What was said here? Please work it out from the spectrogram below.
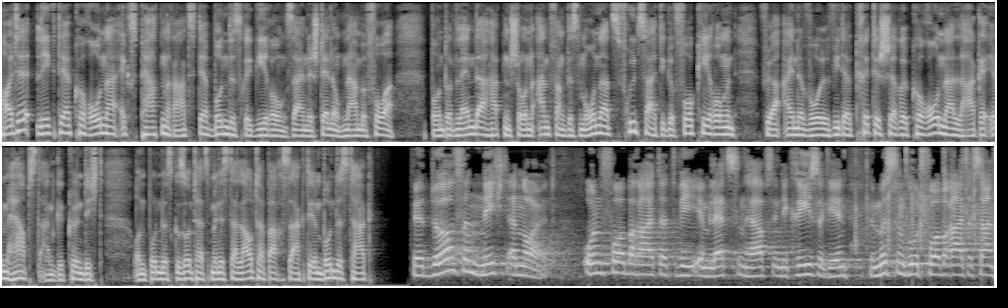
Heute legt der Corona-Expertenrat der Bundesregierung seine Stellungnahme vor. Bund und Länder hatten schon Anfang des Monats frühzeitige Vorkehrungen für eine wohl wieder kritischere Corona-Lage im Herbst angekündigt. Und Bundesgesundheitsminister Lauterbach sagte im Bundestag, wir dürfen nicht erneut unvorbereitet wie im letzten Herbst in die Krise gehen. Wir müssen gut vorbereitet sein.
